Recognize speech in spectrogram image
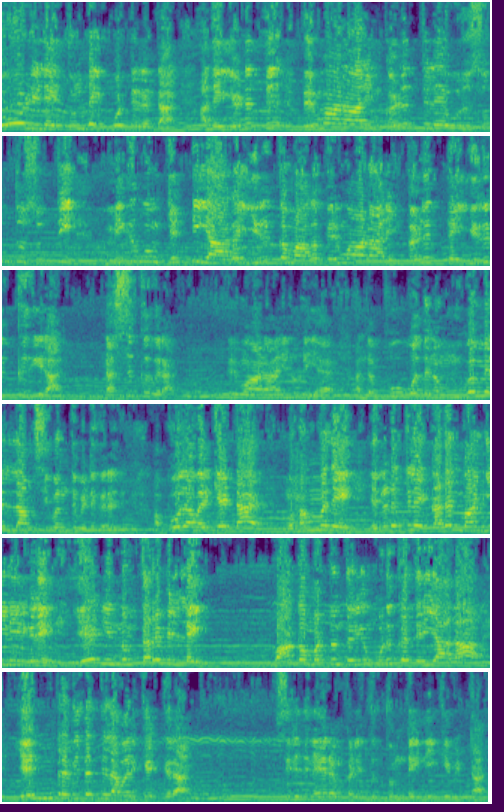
தோளிலே துண்டை போட்டிருந்தார். அதை எடுத்து பெருமானாரின் கழுத்திலே ஒரு சுத்து சுத்தி மிகவும் கெட்டியாக இறுக்கமாக பெருமானாரின் கழுத்தை இறுக்குகிறார். நசுக்குகிறார். பெருமானாரினுடைய அந்த பூவதனம் முகமெல்லாம் சிவந்து விடுகிறது. அப்போது அவர் கேட்டார் முகம்மதே என்னிடத்திலே கடன் வாங்கினீர்களே ஏன் இன்னும் தரவில்லை? வாங்க மட்டும் தெரியும் கொடுக்க தெரியாதா? என்ற விதத்தில் அவர் கேட்கிறார். சிறிது நேரம் கழித்து துண்டை நீக்கிவிட்டார்.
